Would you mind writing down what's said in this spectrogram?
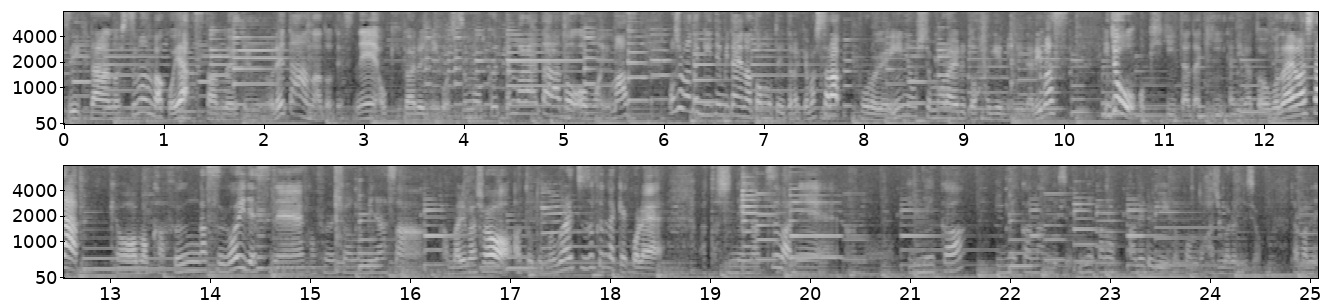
Twitter の質問箱やスタンド FM のレターなどですねお気軽にご質問送ってもらえたらと思います。もしまた聞いてみたいなと思っていただけましたらフォローやいいねをしてもらえると励みになります。以上お聞きいただきありがとうございました。今日も花粉がすごいですね。花粉症の皆さん頑張りましょう。あとどのぐらい続くんだっけこれ。私ね夏はねあのイネ科イネ科なんですよ。イネ科のアレルギーが今度始まるんですよ。だからね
